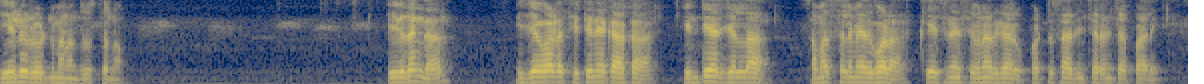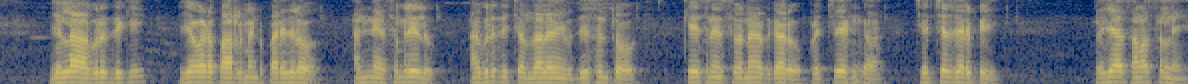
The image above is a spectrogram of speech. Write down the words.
ఏలూరు రోడ్డుని మనం చూస్తున్నాం. ఈ విధంగా విజయవాడ సిటీనే కాక ఎన్టీఆర్ జిల్లా సమస్యల మీద కూడా కేసినేని శివనాథ్ గారు పట్టు సాధించారని చెప్పాలి. జిల్లా అభివృద్ధికి విజయవాడ పార్లమెంటు పరిధిలో అన్ని అసెంబ్లీలు అభివృద్ధి చెందాలనే ఉద్దేశంతో కేసినేని శివనాథ్ గారు ప్రత్యేకంగా చర్చలు జరిపి ప్రజా సమస్యల్ని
